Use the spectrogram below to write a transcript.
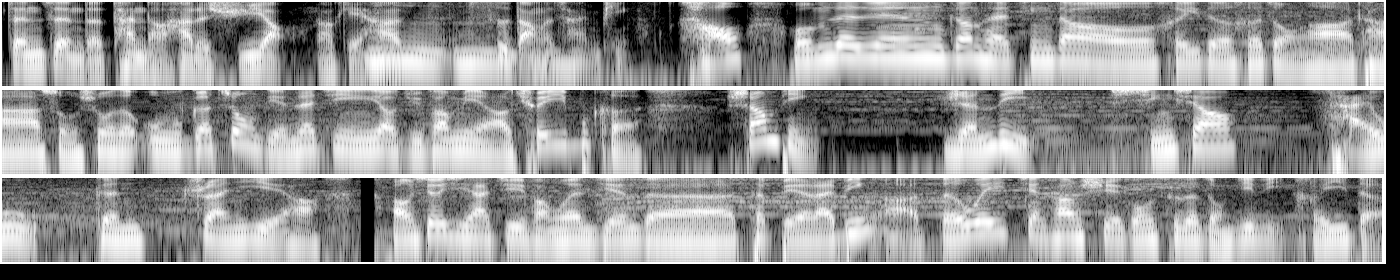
真正的探讨他的需要，然后给他适当的产品。好，我们在这边刚才听到何一德何总啊，他所说的五个重点在经营药局方面啊，缺一不可：商品、人力、行销、财务跟专业哈、好，我们休息一下，继续访问今天的特别来宾啊，德威健康事业公司的总经理何一德。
